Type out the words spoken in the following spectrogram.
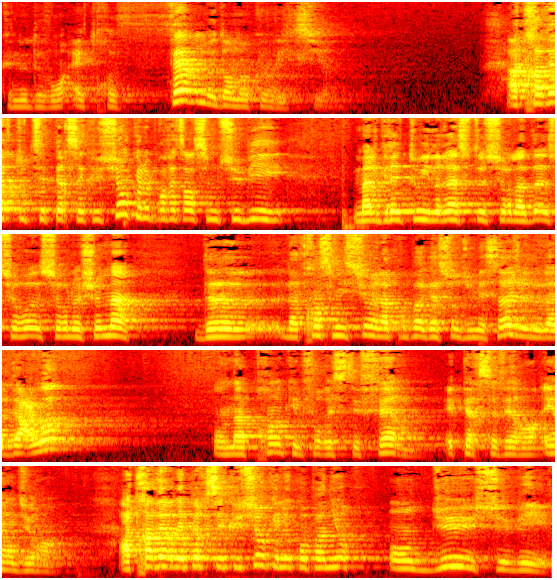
que nous devons être fermes dans nos convictions. À travers toutes ces persécutions que le professeur subit, malgré tout, il reste sur le chemin de la transmission et la propagation du message et de la da'wah. On apprend qu'il faut rester ferme et persévérant et endurant. À travers les persécutions que nos compagnons ont dû subir,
